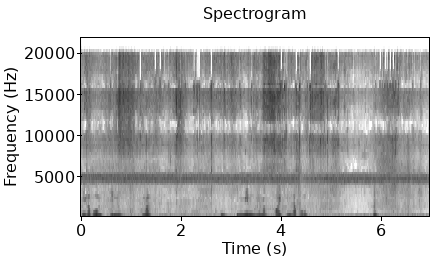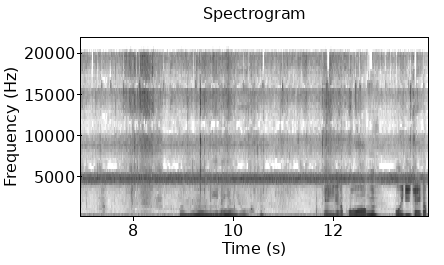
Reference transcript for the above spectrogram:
นี่ครับผมกินนี่เห็นปะอืมกินมินเห็นปะห้อยกินครับผมอืมดีนะยังอยู่นี่เลยครับผม โอ้ยดีใจครับ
